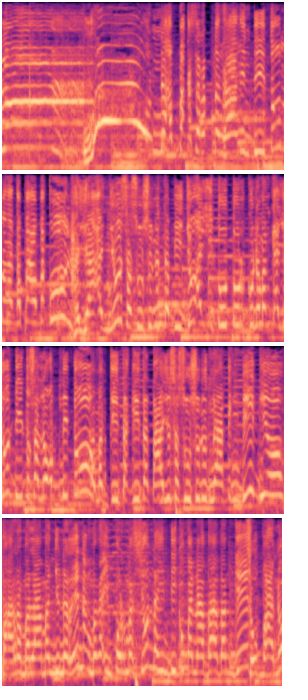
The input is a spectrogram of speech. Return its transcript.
floor! Wow! Napakasarap ng hangin dito mga kapapakul! Hayaan nyo sa susunod na video ay itutur ko naman kayo dito sa loob nito! Magkita-kita tayo sa susunod nating video para malaman nyo na rin ang mga impormasyon na hindi ko pa nababanggit. So paano?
